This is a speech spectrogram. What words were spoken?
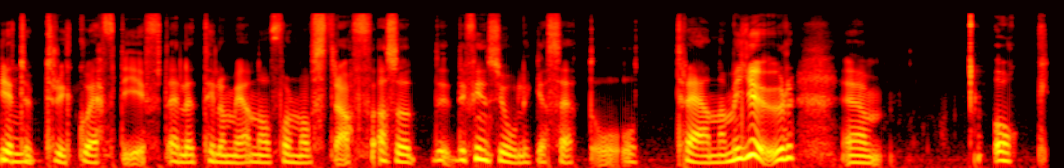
är Mm. typ tryck och eftergift eller till och med någon form av straff. Alltså det, det finns ju olika sätt att, att träna med djur. Ehm, och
